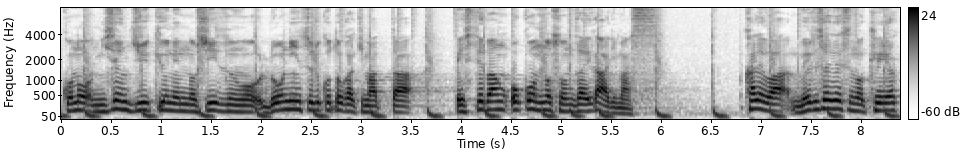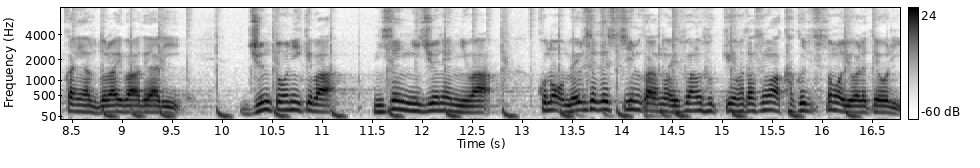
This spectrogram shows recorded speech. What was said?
この2019年のシーズンを浪人することが決まったエステバン・オコンの存在があります。彼はメルセデスの契約下にあるドライバーであり順当にいけば2020年にはこのメルセデスチームからの F1 復帰を果たすのは確実とも言われており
